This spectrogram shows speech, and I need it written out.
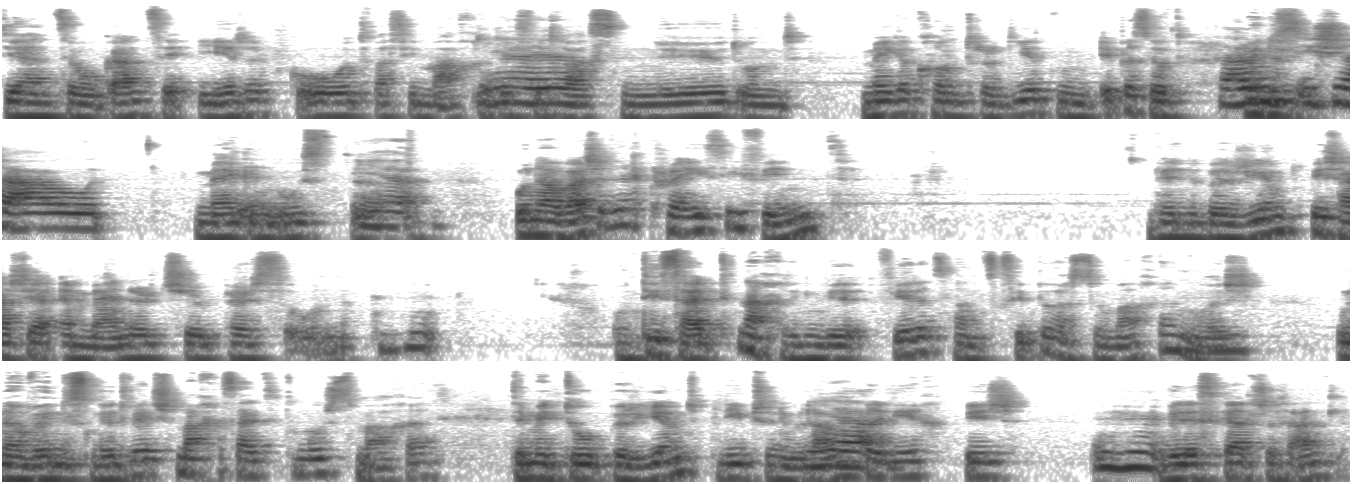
Die haben so ganze Ehrengut, was sie machen Ja, dürfen, ja. was nicht und mega kontrolliert und eben so Darum ist ja auch. mega austreten. Ja. Und auch weißt du, was ich crazy finde? Wenn du berühmt bist, hast du ja eine Manager-Person. Mhm. Und die sagt nachher irgendwie 24-7, was du machen Mhm. musst. Und auch wenn du es nicht willst machen, sagt sie, du musst es machen. Damit du berühmt bleibst und im Ja. Rampenlicht bist. Mhm. Weil es geht schlussendlich,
